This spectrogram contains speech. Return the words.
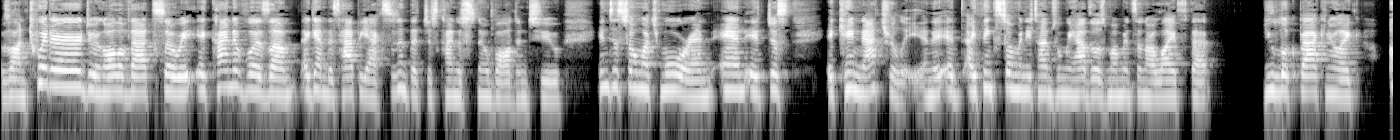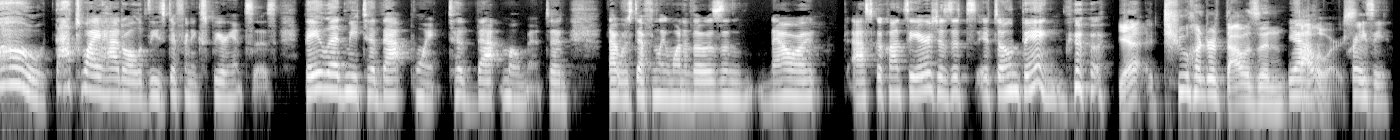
was on Twitter doing all of that. So it, it kind of was um, again this happy accident that just kind of snowballed into into so much more. And and it just it came naturally. And it, it, I think so many times when we have those moments in our life that you look back and you're like, oh, that's why I had all of these different experiences. They led me to that point, to that moment. And that was definitely one of those. And now I ask a concierge is its its own thing. yeah, 200,000 yeah, followers. Crazy.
